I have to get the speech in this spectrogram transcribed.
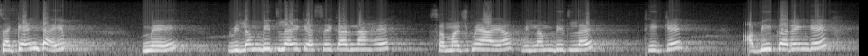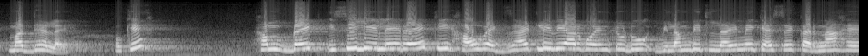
सेकेंड टाइप में विलंबित लय कैसे करना है? समझ में आया? विलंबित लय? ठीक है? अभी करेंगे मध्य लय. ओके हम ब्रेक इसीलिए ले रहे हैं कि how exactly we are going to do विलंबित लय में कैसे करना है,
